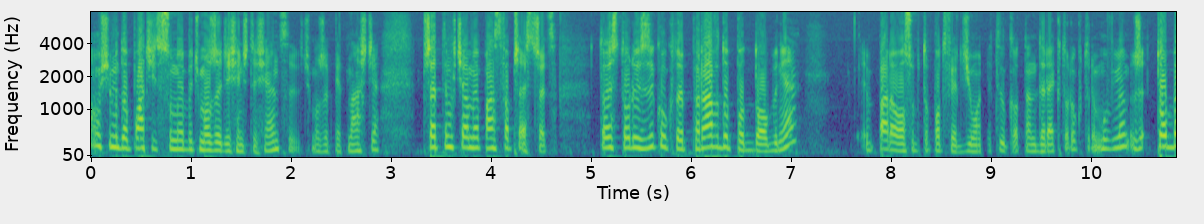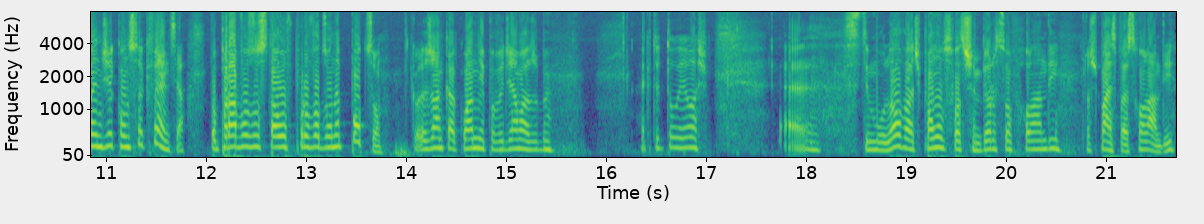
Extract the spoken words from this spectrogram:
No, musimy dopłacić w sumie być może 10 tysięcy, być może 15. Przed tym chciałbym Państwa przestrzec. To jest to ryzyko, które prawdopodobnie, parę osób to potwierdziło, nie tylko ten dyrektor, o którym mówiłem, że to będzie konsekwencja. To prawo zostało wprowadzone po co? Koleżanka kładnie powiedziała, żeby, jak ty to ujęłaś? e, stymulować, pomóc przedsiębiorcom w Holandii. Proszę Państwa, jest Holandii,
